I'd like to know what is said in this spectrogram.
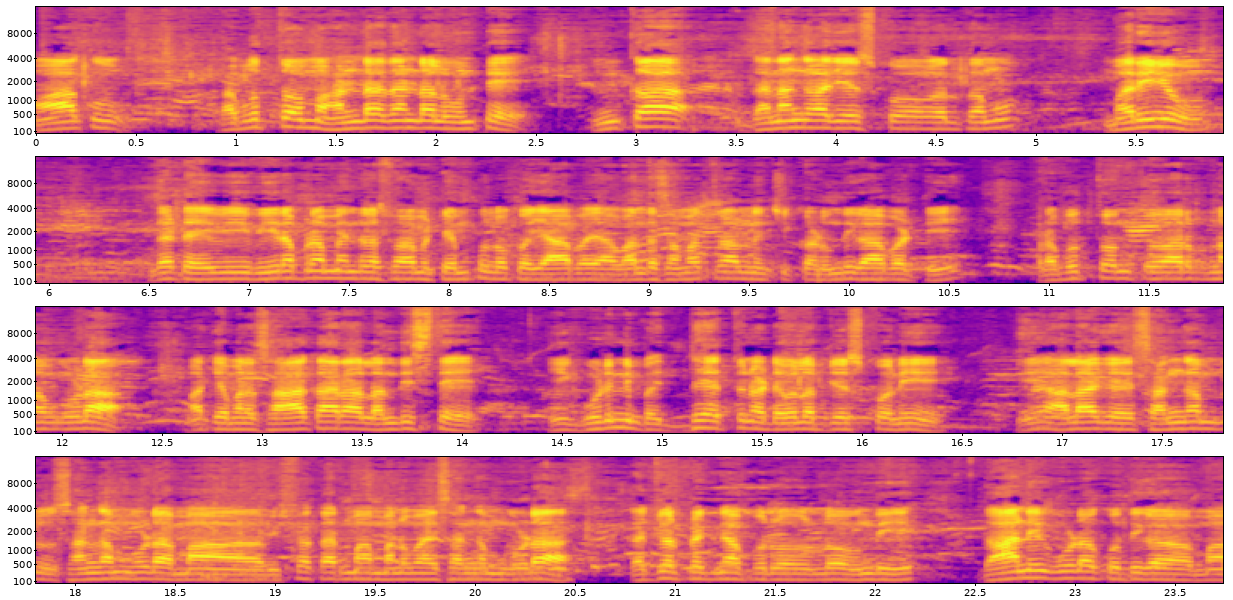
మాకు ప్రభుత్వం అండదండలు ఉంటే ఇంకా ఘనంగా చేసుకోగలుగుతాము. మరియు అంటే ఈ వీరబ్రహ్మేంద్ర స్వామి టెంపుల్ ఒక యాభై వంద సంవత్సరాల నుంచి ఇక్కడ ఉంది కాబట్టి ప్రభుత్వం తరఫున కూడా మాకేమైనా సహకారాలు అందిస్తే ఈ గుడిని పెద్ద ఎత్తున డెవలప్ చేసుకొని అలాగే సంఘం సంఘం కూడా మా విశ్వకర్మ మనమయ సంఘం కూడా గజ్వల్ ప్రజ్ఞాపూర్లో ఉంది. దానికి కూడా కొద్దిగా మా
